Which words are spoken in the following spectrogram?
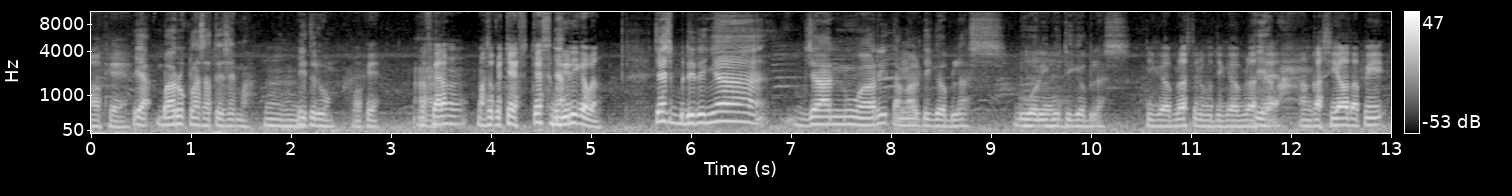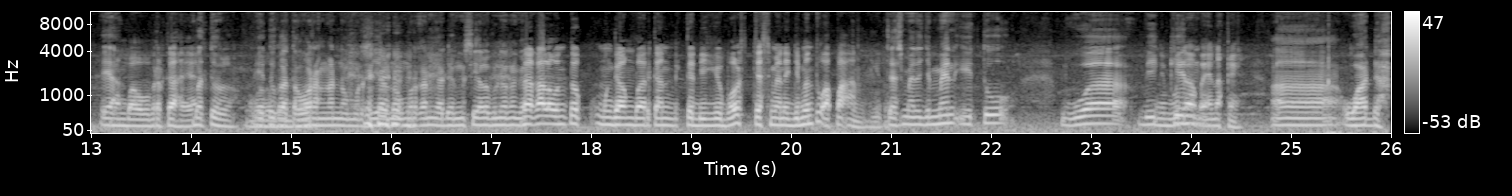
Oke. ya baru kelas 1 SMA Hmm. itu dong Oke. Ah. sekarang masuk ke CES. CES Ya. berdiri kapan? Ces berdirinya Januari tanggal 13 2013 13 2013 Iya. ya. Angka sial tapi Iya. membawa berkah ya. betul Oh, itu kata benar. orang kan nomor sial nomor kan nggak ada yang sial bener nggak Nah, kalau untuk menggambarkan ke Diga Balls, chess management tuh apaan gitu? chess management itu gua bikin Nyebutnya apa enaknya? eh, wadah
